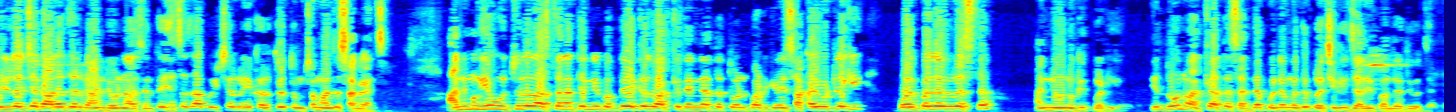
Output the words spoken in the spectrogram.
बिल्डरच्या दारात जर घाण ठेवणं असेल तर ह्याचा जाप विचारणं हे करतोय तुमचं माझं सगळ्यांचं. आणि मग हे उचलत असताना त्यांनी फक्त एकच वाक्य त्यांनी आता तोंडपाठ केले. सकाळी उठले की वैफल्यग्रस्त आणि निवडणुकीत पडले. हे दोन वाक्य आता सध्या पुण्यामध्ये प्रचलित झाली पंधरा दिवस झाले.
